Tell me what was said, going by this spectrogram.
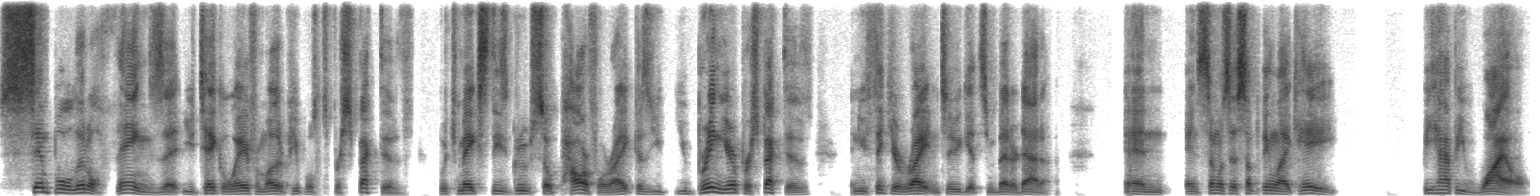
simple little things that you take away from other people's perspective which makes these groups so powerful right because you you bring your perspective and you think you're right until you get some better data and and someone says something like hey be happy while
